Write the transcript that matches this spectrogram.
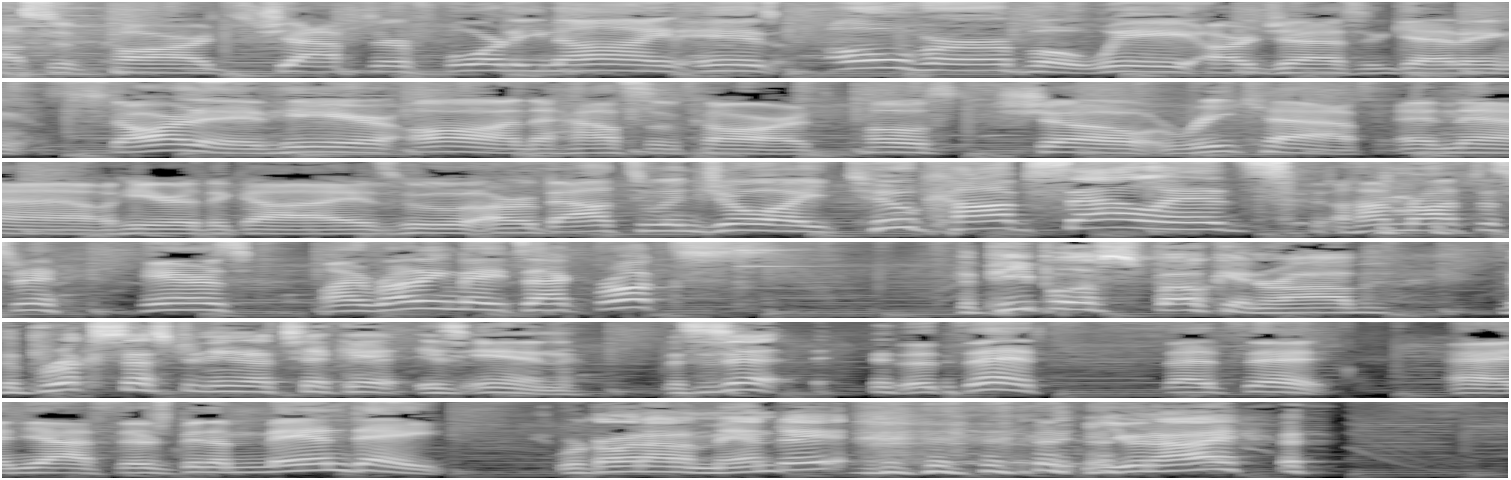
House of Cards chapter 49 is over, but we are just getting started here on the House of Cards post show recap. And now, here are the guys who are about to enjoy two Cobb salads. I'm Rob Cesternino. Here's my running mate, Zach Brooks. The people have spoken, Rob. The Brooks Cesternino ticket is in. This is it. That's it. That's it. And yes, there's been a mandate. We're going on a mandate. you and I.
